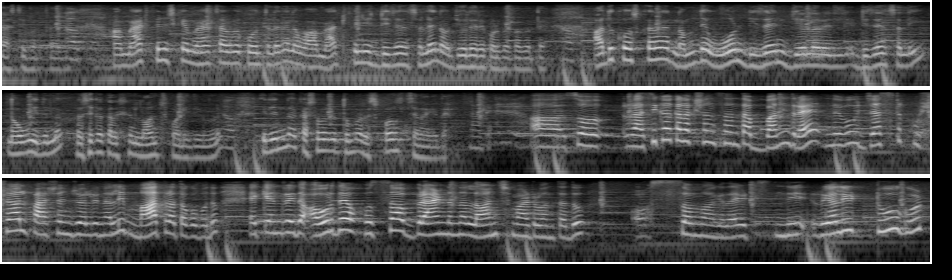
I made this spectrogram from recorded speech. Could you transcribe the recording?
ಜಾಸ್ತಿ ಬರ್ತಾ ಇದೆ. ಆ ಮ್ಯಾಟ್ ಫಿನಿಶ್ಗೆ ಮ್ಯಾಚ್ ಆಗಬೇಕು ಅಂತ ಹೇಳಿದ್ರೆ ನಾವು ಆ ಮ್ಯಾಟ್ ಫಿನಿಶ್ ಡಿಸೈನ್ಸಲ್ಲೇ ನಾವು ಜ್ಯುವೆಲರಿ ಕೊಡಬೇಕಾಗುತ್ತೆ. ಅದಕ್ಕೋಸ್ಕರ ನಮ್ಮದೇ ಓನ್ ಡಿಸೈನ್ ಜ್ಯುವೆಲರಿ ಡಿಸೈನ್ಸಲ್ಲಿ ನಾವು ಇದನ್ನು ರಸಿಕ ಕಲೆಕ್ಷನ್ ಲಾಂಚ್ ಮಾಡಿದ್ದೀವಿ. ಮೇಡಮ್ ಇದರಿಂದ ಕಸ್ಟಮರ್ಗೆ ತುಂಬ ರೆಸ್ಪಾನ್ಸ್ ಚೆನ್ನಾಗಿದೆ. ಸೊ ರಸಿಕಾ ಕಲೆಕ್ಷನ್ಸ್ ಅಂತ ಬಂದರೆ ನೀವು ಜಸ್ಟ್ ಕುಶಾಲ್ ಫ್ಯಾಷನ್ ಜ್ಯುವೆಲ್ರಿನಲ್ಲಿ ಮಾತ್ರ ತಗೋಬೋದು. ಯಾಕೆಂದರೆ ಇದು ಅವ್ರದ್ದೇ ಹೊಸ ಬ್ರ್ಯಾಂಡನ್ನು ಲಾಂಚ್ ಮಾಡಿರುವಂಥದ್ದು. ಆಸಮ್ ಆಗಿದೆ. ಇಟ್ಸ್ ರಿಯಲಿ ಟೂ ಗುಡ್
